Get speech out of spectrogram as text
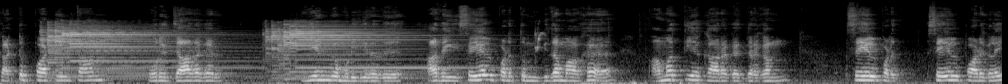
கட்டுப்பாட்டில்தான் ஒரு ஜாதகர் இயங்க முடிகிறது. அதை செயல்படுத்தும் விதமாக அமத்திய காரக கிரகம் செயல்படு செயல்பாடுகளை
